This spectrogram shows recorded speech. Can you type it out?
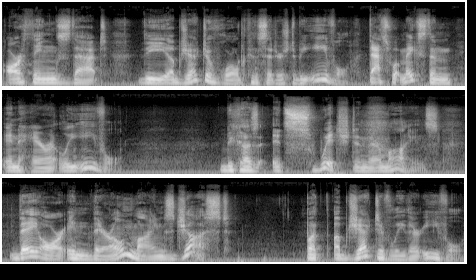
are things that the objective world considers to be evil. That's what makes them inherently evil because it's switched in their minds. They are, in their own minds, just, but objectively, they're evil.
